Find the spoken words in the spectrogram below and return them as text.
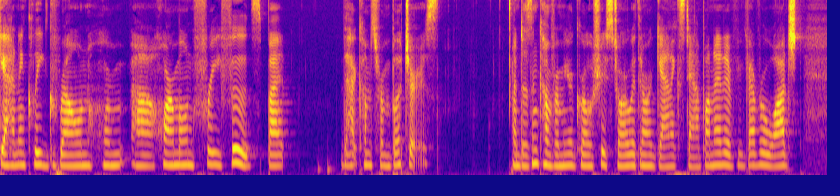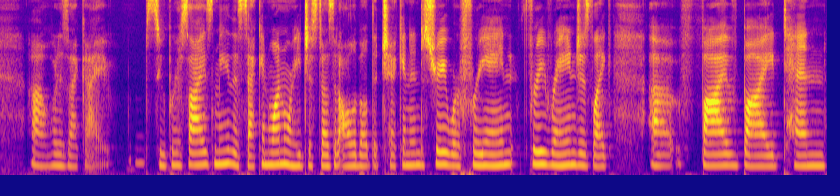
organically grown horm- uh, hormone-free foods, but that comes from butchers. It doesn't come from your grocery store with an organic stamp on it. If you've ever watched, uh, what is that guy? Supersize Me, the second one where he just does it all about the chicken industry, where free free range is like a five by ten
